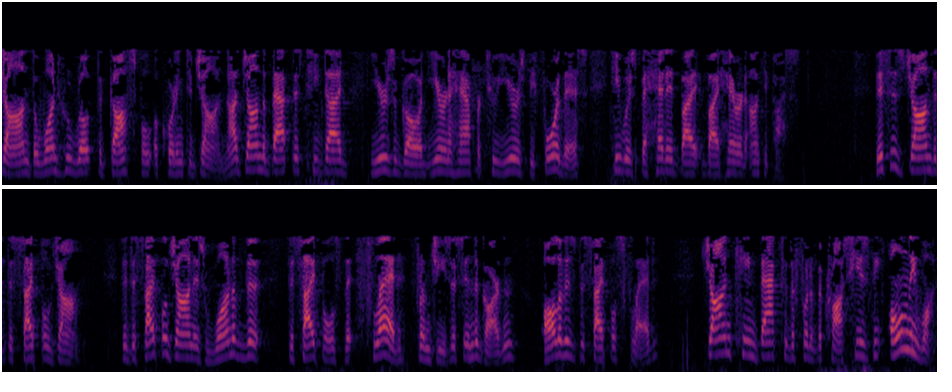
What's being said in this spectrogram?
John, the one who wrote the gospel according to John. Not John the Baptist. He died years ago, a year and a half or two years before this. He was beheaded by, by Herod Antipas. This is John, the disciple John. The disciple John is one of the disciples that fled from Jesus in the garden. All of his disciples fled. John came back to the foot of the cross. He is the only one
